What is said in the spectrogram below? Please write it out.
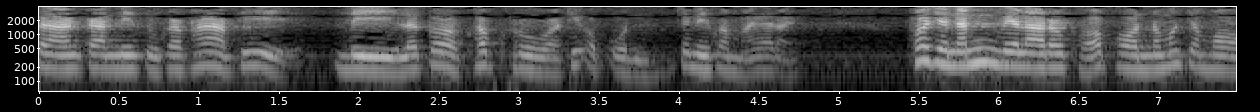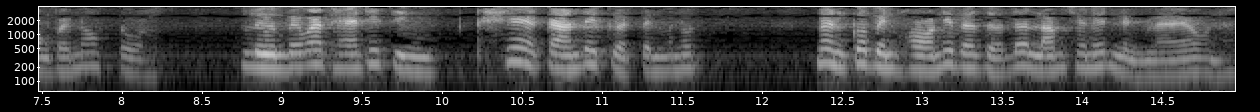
กลางการมีสุขภาพที่ดีแล้วก็ครอบครัวที่อบอุ่นจะมีความหมายอะไร เพราะฉะนั้นเวลาเราขอพรเรามักจะมองไปนอกตัว ลืมไปว่าแท้ที่จริงแค่การได้เกิดเป็นมนุษย์ นั่นก็เป็นพรที่ประเสริฐเลิศล้ำชนิดหนึ่งแล้วนะ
